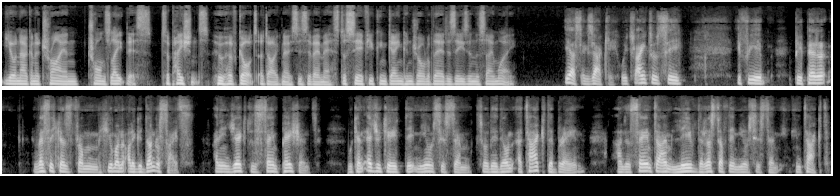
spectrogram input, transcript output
you're now going to try and translate this to patients who have got a diagnosis of MS to see if you can gain control of their disease in the same way? Yes, exactly. We're trying to see if we prepare vesicles from human oligodendrocytes and inject to the same patient we can educate the immune system so they don't attack the brain and at the same time leave the rest of the immune system intact.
